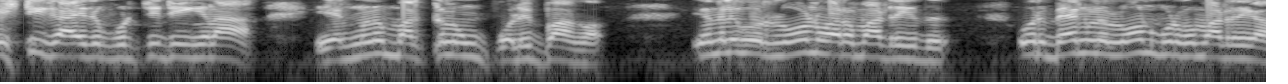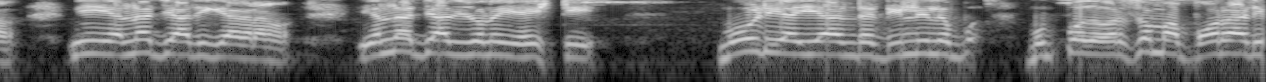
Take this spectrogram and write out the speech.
எஸ்டி காகிதம் கொடுத்துட்டீங்கன்னா எங்களும் மக்களும் பொழிப்பாங்க. எங்களுக்கு ஒரு லோன் வர மாட்டேங்குது ஒரு பேங்கில் லோன் கொடுக்க மாட்டேங்கிறாங்க. நீ என்ன ஜாதி கேட்குறாங்க என்ன ஜாதி சொன்ன எஸ்டி? மோடி ஐயாண்ட டெல்லியில் முப்பது வருஷமாக போராடி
